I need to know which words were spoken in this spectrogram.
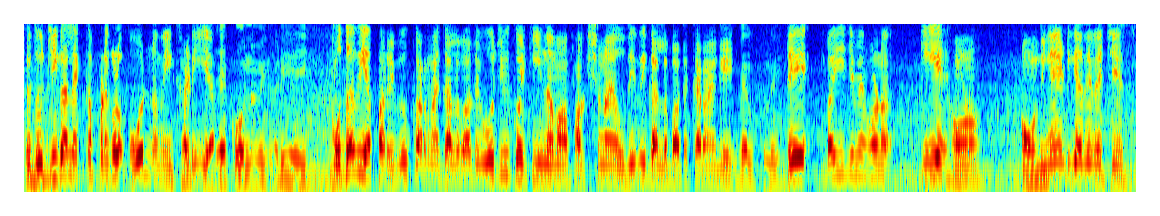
ਤੇ ਦੂਜੀ ਗੱਲ ਇੱਕ ਆਪਣੇ ਕੋਲ ਉਹ ਨਵੀਂ ਖੜੀ ਆ। ਇੱਕ ਉਹ ਨਵੀਂ ਖੜੀ ਹੈ ਜੀ। ਉਹਦਾ ਵੀ ਆਪਾਂ ਰਿਵਿਊ ਕਰਨਾ ਗੱਲਬਾਤ ਉਹ ਚ ਵੀ ਕੋਈ ਕੀ ਨਵਾਂ ਫੰਕਸ਼ਨ ਹੈ ਉਹਦੀ ਵੀ ਗੱਲਬਾਤ ਕਰਾਂਗੇ। ਬਿਲਕੁਲ ਹੀ ਤੇ ਬਾਈ ਜਿਵੇਂ ਹੁਣ ਕੀ ਇਹ ਹੁਣ ਆਉਂਦੀਆਂ ਇੰਡੀਆ ਦੇ ਵਿੱਚ ਇਸ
